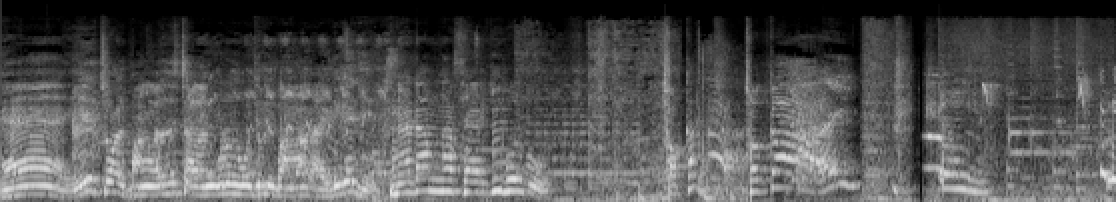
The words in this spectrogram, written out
হ্যাঁ এ চল বাংলাদেশ চালান করে দেবো তুমি বাংলা গায়ে ঠিক আছে? ম্যাডাম না স্যার কি বলব? ছক্কা? ছক্কা এই তুমি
